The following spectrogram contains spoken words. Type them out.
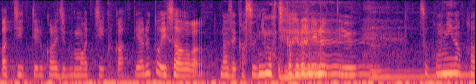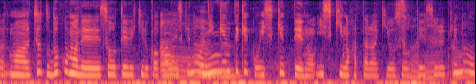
あっち行ってるから自分もあっち行くかってやると餌がなぜか巣に持ち帰られるっていう、そこになんかまあちょっとどこまで想定できるかわかんないですけど、人間って結構意思決定の意識の働きを想定するけど。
